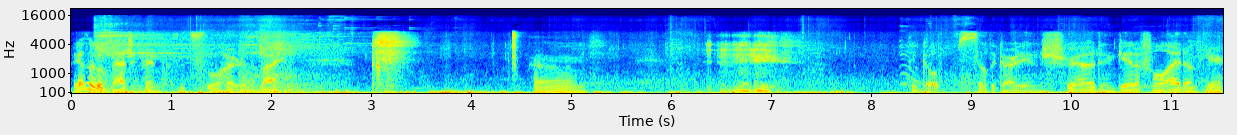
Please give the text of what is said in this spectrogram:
I guess I'll go Magic Pen because it's a little harder to buy. Um, I think I'll sell the Guardian Shroud and get a full item here.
